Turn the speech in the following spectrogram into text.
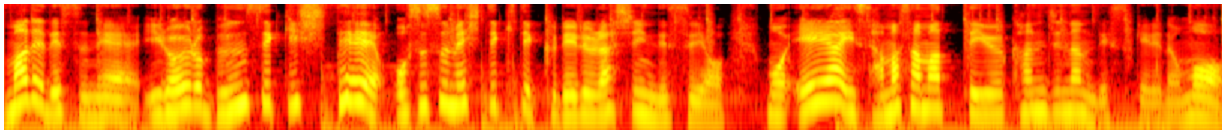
までですねいろいろ分析しておすすめしてきてくれるらしいんですよ。もう AI 様々っていう感じなんですけれども。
